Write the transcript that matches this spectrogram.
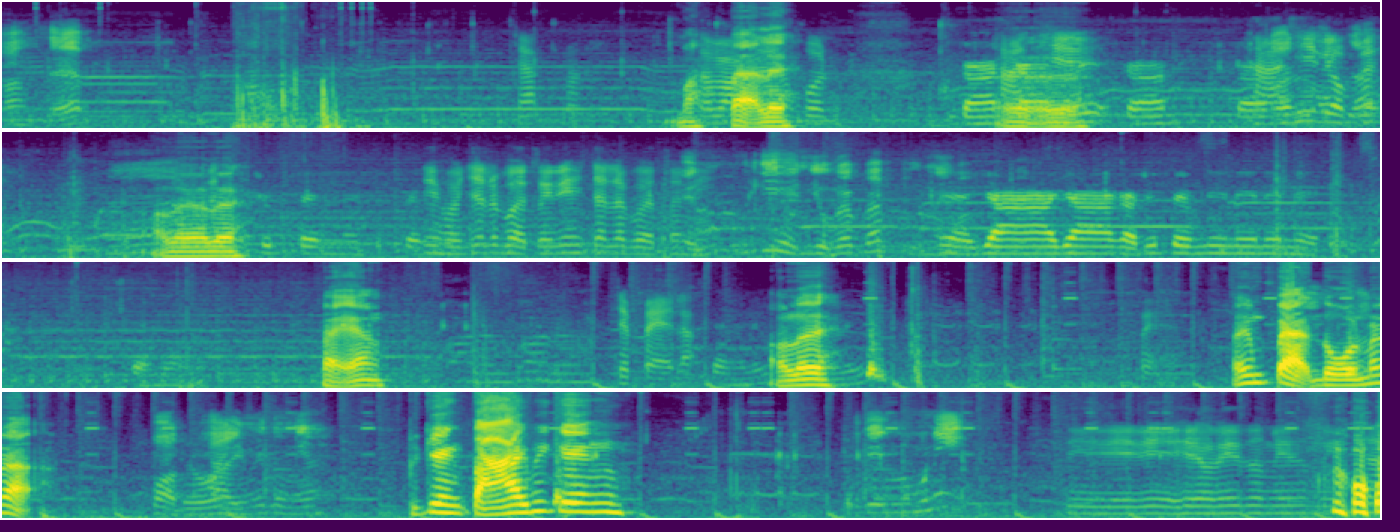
อะเซฟจัดมามาระวังแปะเลยคน การเออการเออ การการหาที่หลบเลย เอาเลยเอาเลยชุดเต็มเลยชุดเต็มนี่ผมจะระเบิดตรงนี้จะระเบิดตรงเห็นนี้ เมื่อกี้เห็นอยู่แวบๆอยู่ไงเนี่ยยายากับชุดเต็มนี่นี่นี่นี่กล่องแปะยังจะแปะละกล่องนี้เอาเลยแปะไอ้ยมึงแปะโดนมั้ยน่ะปลอดภัยไหมตรงเนี้ยพี่เก่งตายพี่เก่งเก่งลงมานี่นี่นี่นี่ตรงนี้ตรงนี้ตรงนี้โอ้โห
